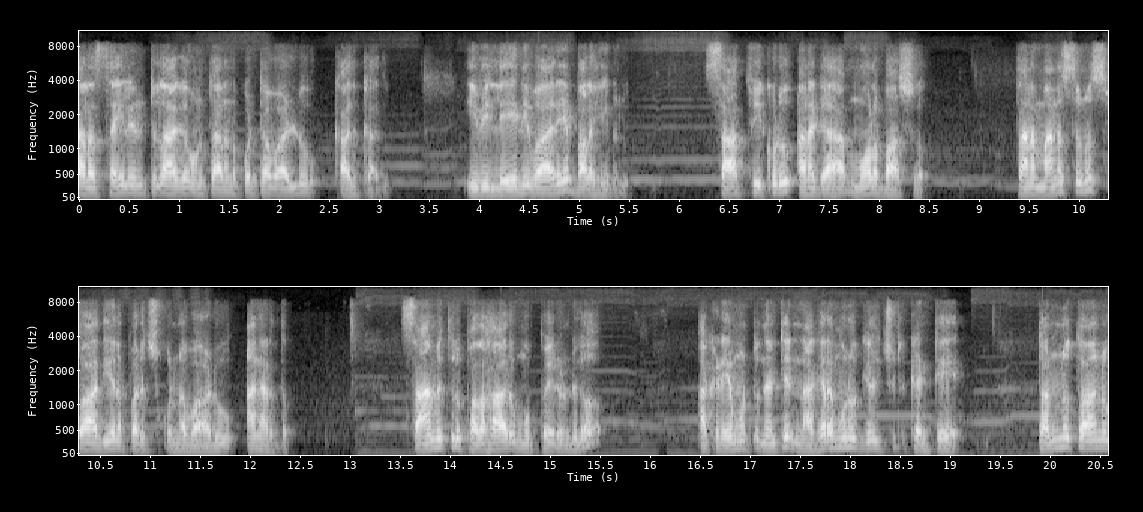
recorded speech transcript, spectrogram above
చాలా సైలెంట్ లాగా ఉంటారనుకుంటా వాళ్ళు. కాదు కాదు. ఇవి లేని వారే బలహీనులు. సాత్వికుడు అనగా మూల భాషలో. తన మనస్సును స్వాధీనపరుచుకున్నవాడు అని అర్థం సామెతలు పదహారు ముప్పై రెండులో అక్కడ ఏముంటుందంటే నగరమును గెలుచుట కంటే తన్ను తాను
